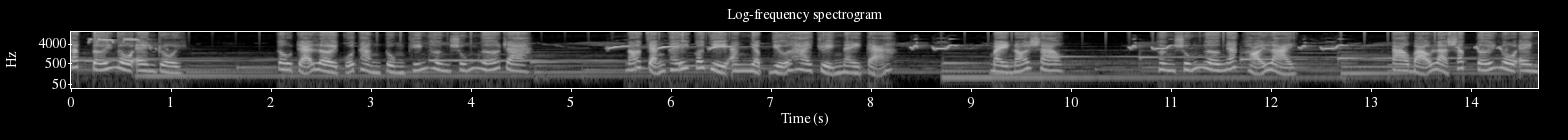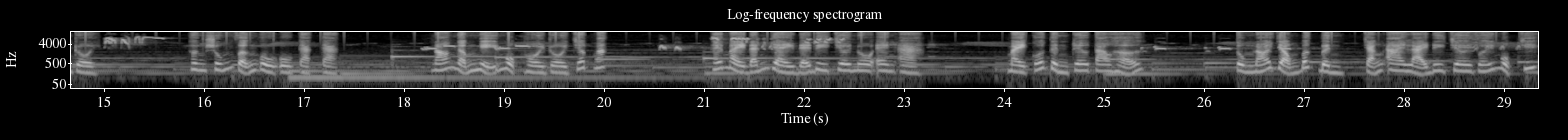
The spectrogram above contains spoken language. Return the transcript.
Sắp tới Noel rồi. Câu trả lời của thằng Tùng khiến Hưng súng ngớ ra. Nó chẳng thấy có gì ăn nhập giữa hai chuyện này cả. Mày nói sao? Hưng súng ngơ ngác hỏi lại. Tao bảo là sắp tới Noel rồi hưng súng vẫn ù ù cạc cạc. Nó ngẫm nghĩ một hồi rồi chớp mắt. Thế mày đánh giày để đi chơi Noel à? Mày cố tình trêu tao hở? Tùng nói giọng bất bình, chẳng ai lại đi chơi với một chiếc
